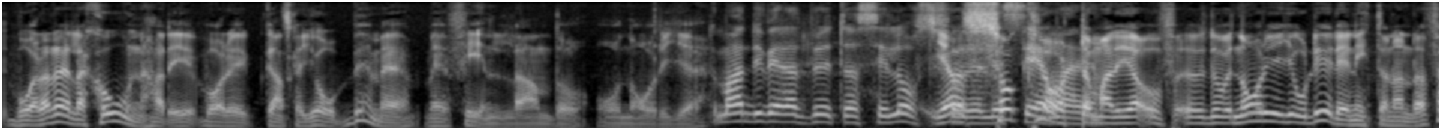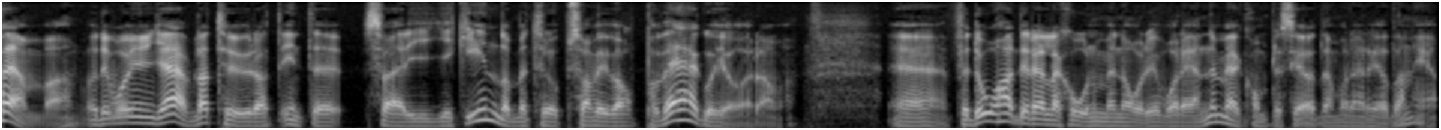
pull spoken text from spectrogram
Våra relation hade varit ganska jobbig med, med Finland och, och Norge. De hade ju velat bryta sig loss Ja, förr eller såklart. senare. De hade, och, Norge gjorde ju det 1905 va? och det var ju en jävla tur att inte Sverige gick in då med trupp som vi var på väg att göra. Eh, för då hade relationen med Norge varit ännu mer komplicerad än vad den redan är.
